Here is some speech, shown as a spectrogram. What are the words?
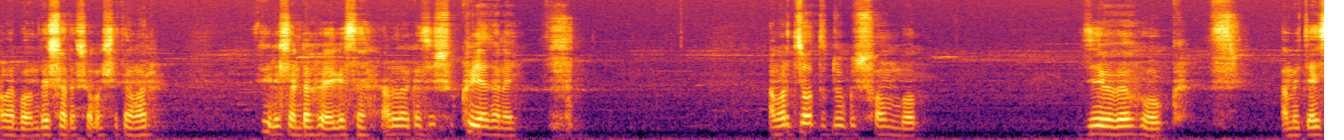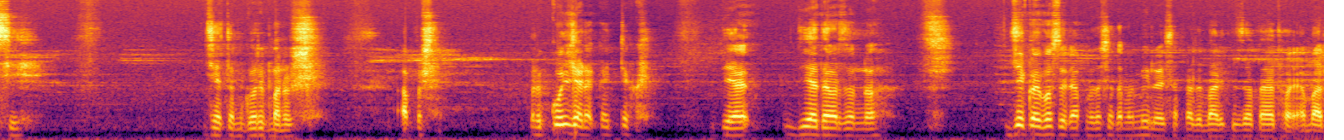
আমার বন্ধুদের সাথে, সবার সাথে আমার রিলেশনটা হয়ে গেছে। আল্লাহর কাছে শুক্রিয়া জানাই। আমার যতটুকু সম্ভব, যেভাবে হোক, আমি চাইছি যেহেতু আমি গরিব মানুষ আপনার মানে কুলজাটা কাইটটা দিয়ে দিয়ে দেওয়ার জন্য যে কয় বছরে আপনাদের সাথে আমার মিল হয়েছে, আপনাদের বাড়িতে যাতায়াত হয়, আমার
